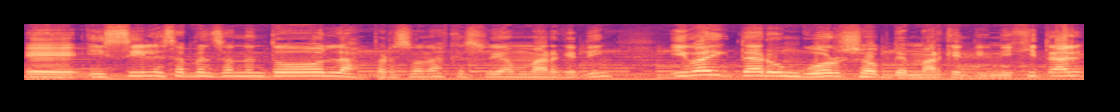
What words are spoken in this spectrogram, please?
eh, y sí le está pensando en todas las personas que estudian marketing y va a dictar un workshop de marketing digital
